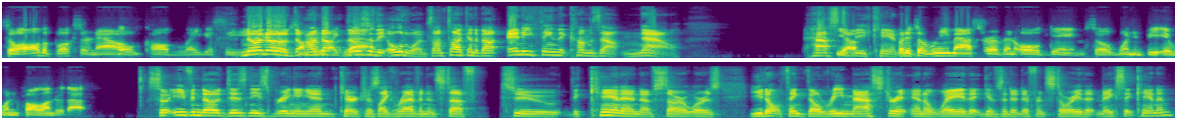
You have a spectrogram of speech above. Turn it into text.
So all the books are now oh. called Legacy. No, no, no. I'm not. like those that. are the old ones. I'm talking about anything that comes out now has to Yeah, be canon. But it's a remaster of an old game, so it wouldn't be. It wouldn't fall under that. So even though Disney's bringing in characters like Revan and stuff to the canon of Star Wars, you don't think they'll remaster it in a way that gives it a different story that makes it canon?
